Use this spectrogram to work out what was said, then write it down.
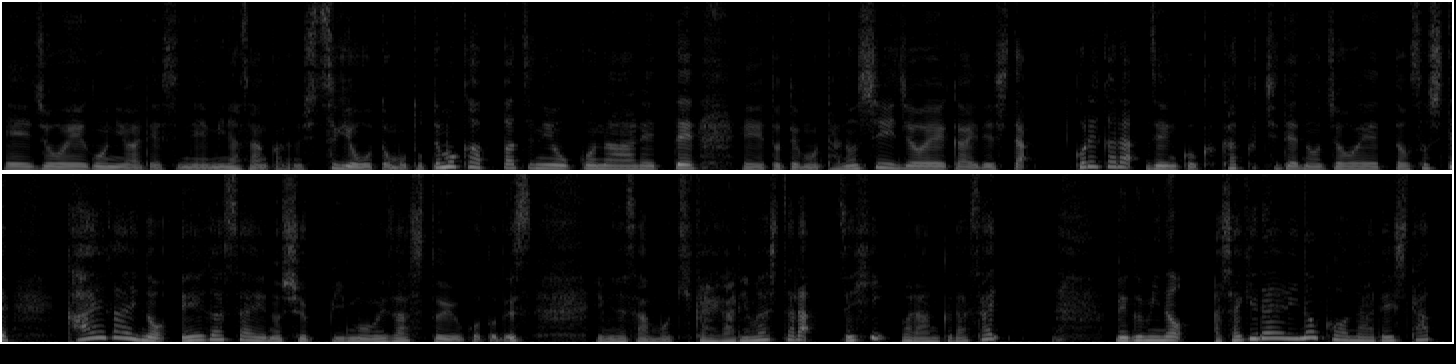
えー、上映後にはですね皆さんからの質疑応答もとても活発に行われて、えー、とても楽しい上映会でした。これから全国各地での上映とそして海外の映画祭への出品も目指すということです。え皆さんも機会がありましたらぜひご覧ください。めぐみのあしゃぎだよりのコーナーでした。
